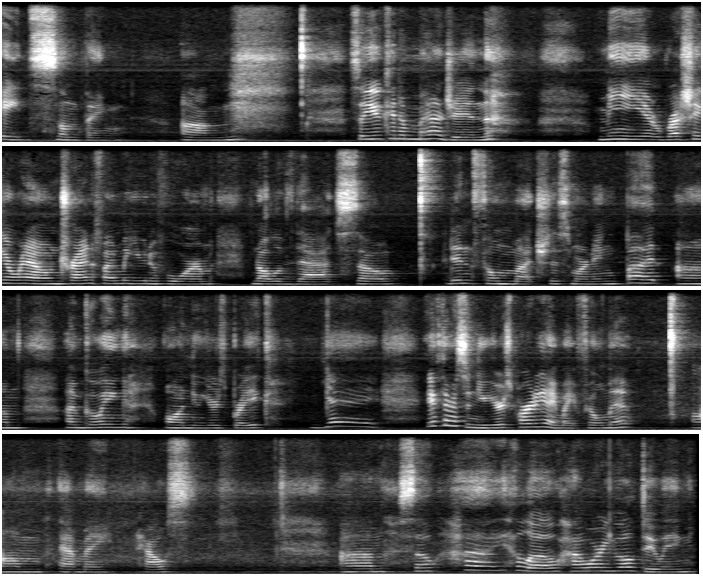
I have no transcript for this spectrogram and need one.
8 something. Um, so you can imagine me rushing around trying to find my uniform and all of that. So I didn't film much this morning, but um, I'm going on New Year's break. Yay! If there's a New Year's party, I might film it um, at my house. Um, so, hi, hello, how are you all doing?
